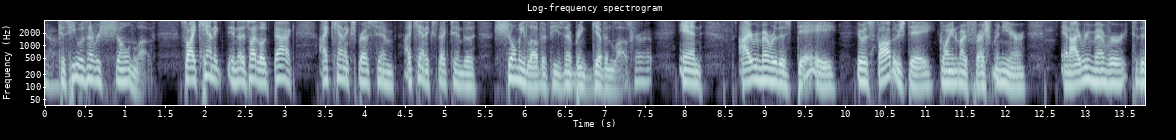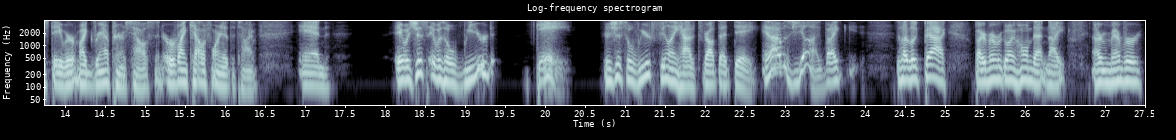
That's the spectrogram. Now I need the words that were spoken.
Yeah. because he was never shown love. So I can't, and as I look back, I can't express him. I can't expect him to show me love if he's never been given love. Right. And I remember this day. It was Father's Day going into my freshman year. And I remember to this day, we were at my grandparents' house in Irvine, California at the time. And it was just, it was a weird day. It was just a weird feeling I had throughout that day. And I was young, but I, as I look back, but I remember going home that night. I remember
